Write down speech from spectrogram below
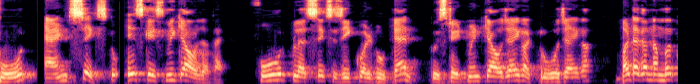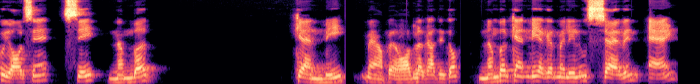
four and six तो इस केस में क्या हो जाता है? Four plus six is equal to ten तो स्टेटमेंट क्या हो जाएगा? ट्रू हो जाएगा. बट अगर नंबर कोई और से है से नंबर कैन बी मैं यहाँ पर और लगा देता हूँ. नंबर कैन बी अगर मैं ले लू seven and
